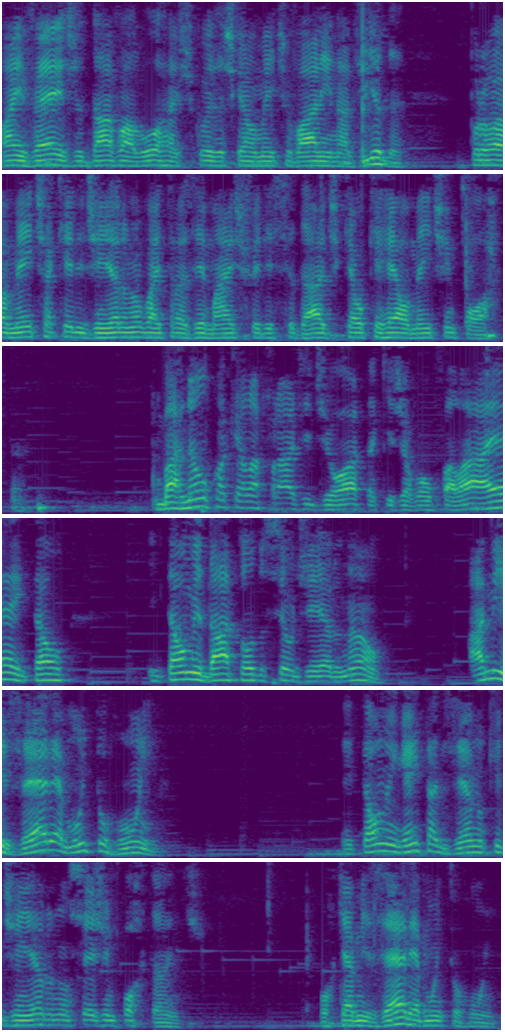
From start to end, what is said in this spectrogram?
ao invés de dar valor às coisas que realmente valem na vida, provavelmente aquele dinheiro não vai trazer mais felicidade, que é o que realmente importa. Mas não com aquela frase idiota que já vão falar, ah, é, então, então me dá todo o seu dinheiro. Não. A miséria é muito ruim. Então ninguém está dizendo que dinheiro não seja importante. Porque a miséria é muito ruim.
